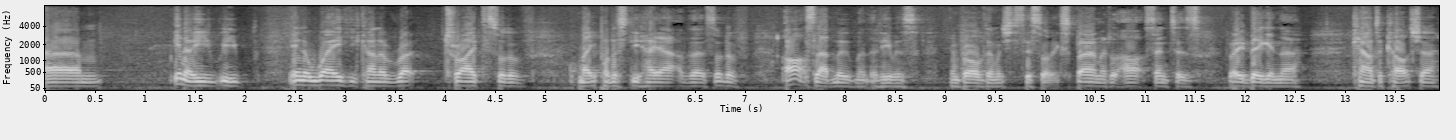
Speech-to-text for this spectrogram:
um, you know, he, he, in a way, he kind of wrote, tried to sort of make publicity hay out of the sort of arts lab movement that he was involved in, which is this sort of experimental art centres, very big in the counterculture.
